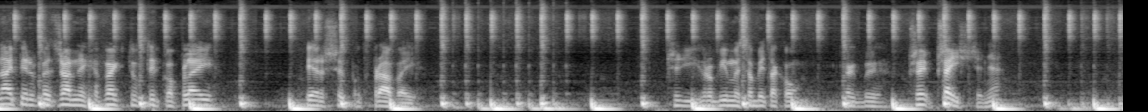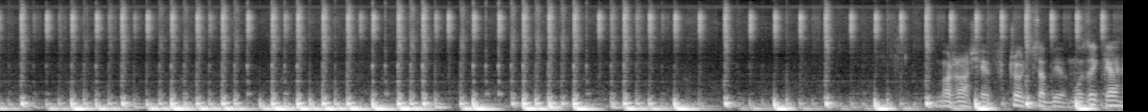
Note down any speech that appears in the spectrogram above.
Najpierw bez żadnych efektów, tylko play. Pierwszy pod prawej. Czyli robimy sobie taką jakby prze przejście, nie? Można się wczuć sobie w muzykę.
